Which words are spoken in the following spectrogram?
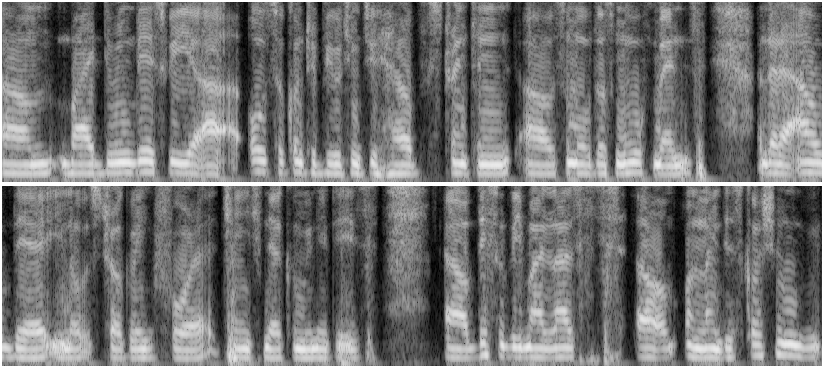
um, by doing this, we are also contributing to help strengthen uh, some of those movements that are out there, you know, struggling for change in their communities. Uh, this will be my last um, online discussion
